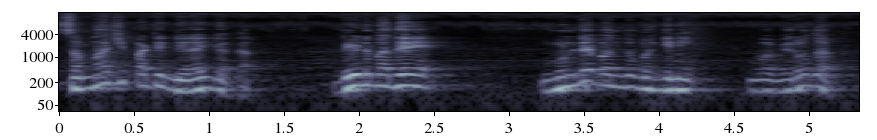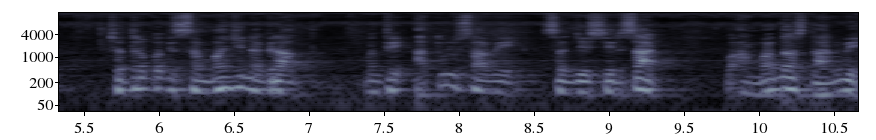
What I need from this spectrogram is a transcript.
संभाजी पाटील निलंगेकर बीडमध्ये मुंडे बंधू भगिनी व विरोधक छत्रपती संभाजीनगरात मंत्री अतुल सावे संजय शिरसाट व अंबादास दानवे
